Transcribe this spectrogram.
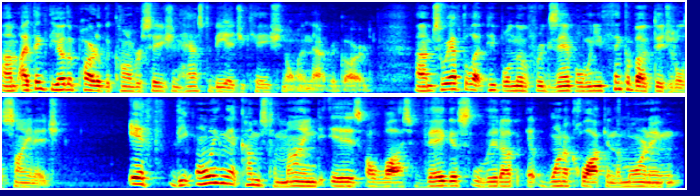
Um, I think the other part of the conversation has to be educational in that regard. Um, so we have to let people know, for example, when you think about digital signage, if the only thing that comes to mind is a Las Vegas lit up at one o'clock in the morning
